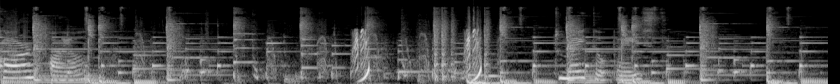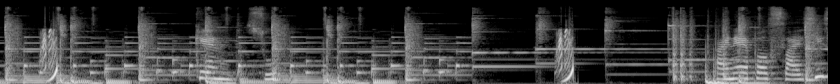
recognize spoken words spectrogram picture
Corn oil. Tomato paste. Canned soup. Pineapple slices.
